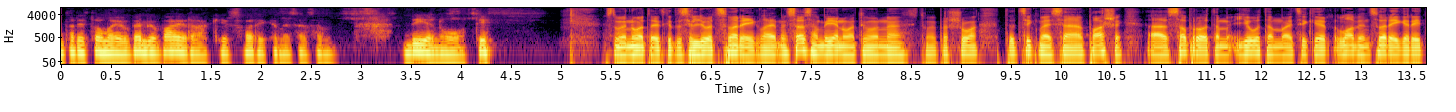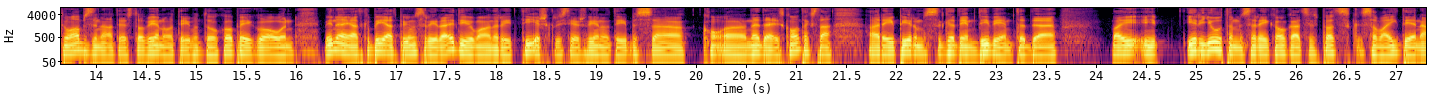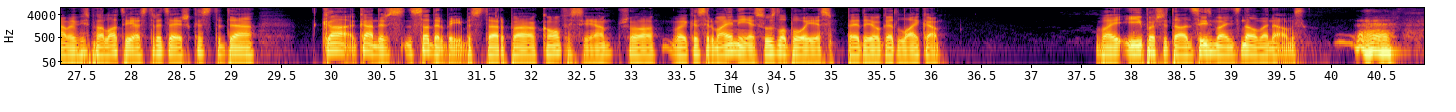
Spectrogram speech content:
tad es domāju, vēl jau vairāk ir svarīgi, ka mēs esam vienoti. Es domāju, noteikti, ka tas ir ļoti svarīgi, lai mēs esam vienoti un domāju, par šo, tad cik mēs paši saprotam, jūtam, vai cik ir labi un svarīgi arī to apzināties, to vienotību un to kopīgo. Un minējāt, ka bijāt pie mums arī raidījumā un arī tieši kristiešu vienotības ko, nedēļas kontekstā arī pirms gadiem diviem. Tad, vai ir jūtams arī kaut kāds pats savā ikdienā vai vispār Latvijā redzējuši, kas tad Kā, kāda ir sadarbība starp uh, konfesijām, šo, vai kas ir mainījies, uzlabojies pēdējo gadu laikā? Vai īpaši tādas izmaiņas nav manāmas?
